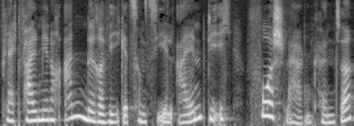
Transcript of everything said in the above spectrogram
vielleicht fallen mir noch andere Wege zum Ziel ein, die ich vorschlagen könnte.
